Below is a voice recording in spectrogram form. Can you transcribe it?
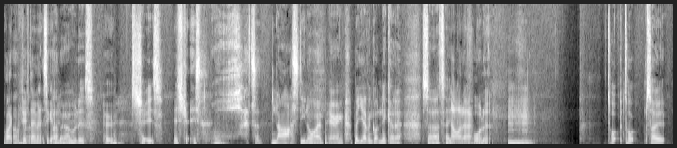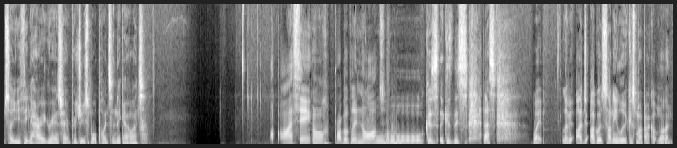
Like I know. 15 minutes ago. I know who it is. Who? It's Cheese. It's cheese. That's a nasty nine pairing. But you haven't got Nicho, so that's how you No, I can afford it. Mm. Talk, talk, so, so you think Harry Grant's going to produce more points than Nicho Hynes? I think, oh, probably not. Because this, that's. Wait, let me. I, I got Soni Luke as my backup line.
